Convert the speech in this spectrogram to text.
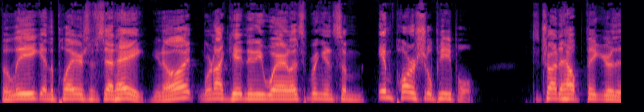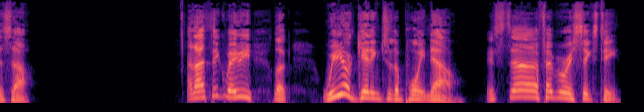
The league and the players have said, Hey, you know what? We're not getting anywhere. Let's bring in some impartial people to try to help figure this out. And I think maybe, look, we are getting to the point now. It's uh, February 16th.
